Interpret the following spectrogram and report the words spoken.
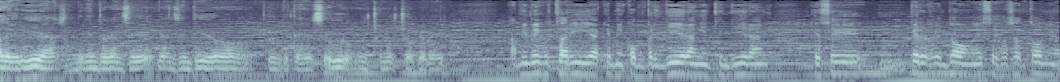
alegría, el sentimiento que han, que han sentido, tienen que tener seguro mucho, mucho que ver. A mí me gustaría que me comprendieran y entendieran que ese Pérez Rendón, ese José Antonio,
